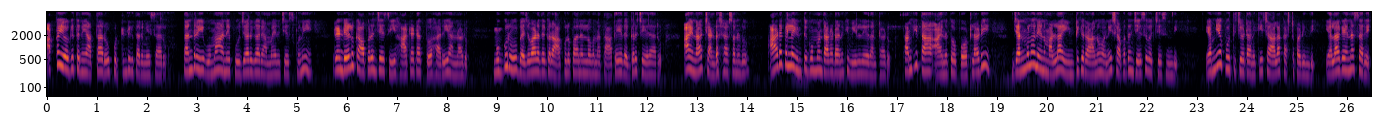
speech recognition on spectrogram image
అక్క యోగితని అత్తారు పుట్టింటికి తరిమేశారు. తండ్రి ఉమా అనే పూజారి గారి అమ్మాయిని చేసుకుని రెండేళ్ళు కాపురం చేసి హార్ట్అటాక్తో హరి అన్నాడు. ముగ్గురు బెజవాడ దగ్గర ఆకులపాలెంలో ఉన్న తాతయ్య దగ్గర చేరారు. ఆయన చండశాసనుడు. ఆడపిల్ల ఇంటి గుమ్మం దాటడానికి వీలు లేదంటాడు. సంహిత ఆయనతో పోట్లాడి జన్మలో నేను మళ్ళా ఈ ఇంటికి రాను అని శపథం చేసి వచ్చేసింది. ఎంఏ పూర్తి చేయడానికి చాలా కష్టపడింది. ఎలాగైనా సరే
